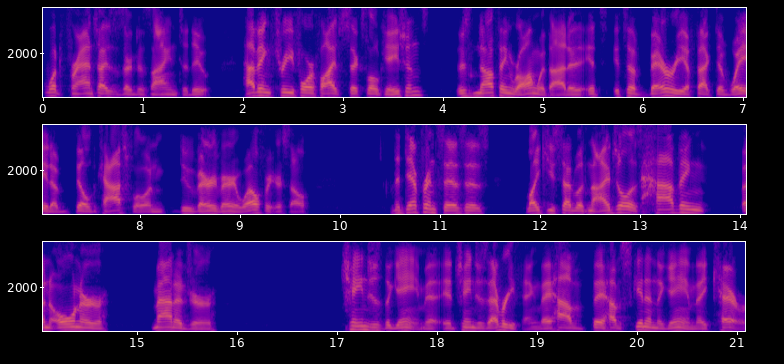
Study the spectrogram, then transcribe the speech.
what franchises are designed to do. Having three, four, five, six locations, there's nothing wrong with that. It's it's a very effective way to build cash flow and do very, very well for yourself. The difference is is like you said with Nigel, is having an owner manager changes the game. It, it changes everything. They have they have skin in the game. They care,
